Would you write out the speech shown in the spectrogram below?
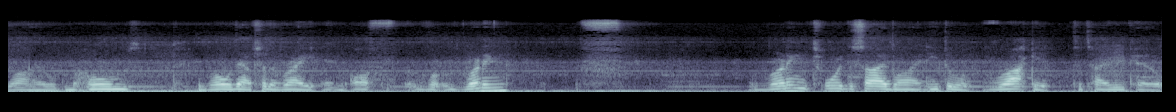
wild. Mahomes rolled out to the right and off running running toward the sideline. He threw a rocket to Tyreek Hill,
